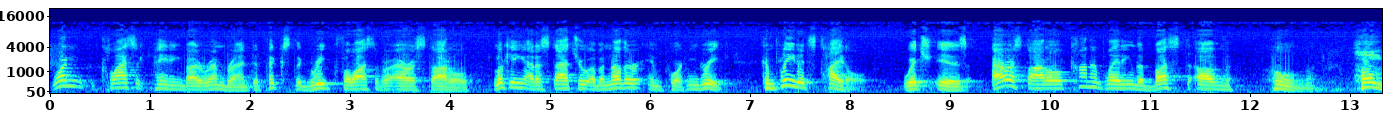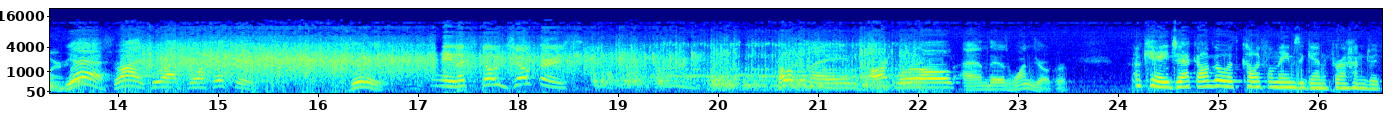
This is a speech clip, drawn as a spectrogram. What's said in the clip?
One classic painting by Rembrandt depicts the Greek philosopher Aristotle looking at a statue of another important Greek. Complete its title, which is Aristotle contemplating the bust of whom? Homer. Yes, right, you have 450. Judy, Hey, let's go Jokers. colorful names, Art World, and there's one joker. Okay, Jack, I'll go with colorful names again for a 100.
